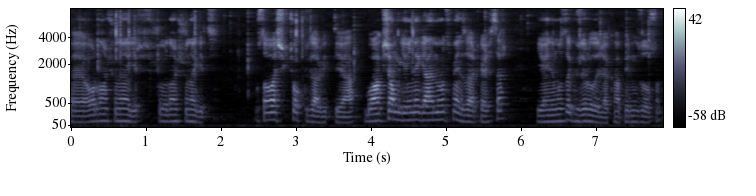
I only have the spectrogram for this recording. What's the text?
Ee, oradan şuna gir. Şuradan şuna git. Bu savaş çok güzel bitti ya. Bu akşam yayına gelmeyi unutmayınız arkadaşlar. Yayınımız da güzel olacak. Haberiniz olsun.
